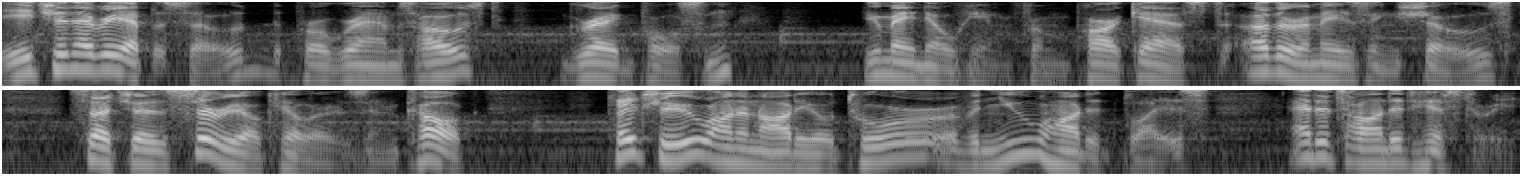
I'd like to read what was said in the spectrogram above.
Each and every episode, the program's host, Greg Polcyn, you may know him from Parcast's other amazing shows, such as Serial Killers and Cult, takes you on an audio tour of a new haunted place and its haunted history.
